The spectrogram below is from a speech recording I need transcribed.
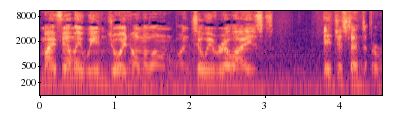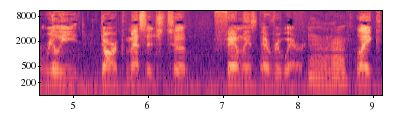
my family, we enjoyed Home Alone until we realized it just sends a really dark message to families everywhere. Mm-hmm. like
